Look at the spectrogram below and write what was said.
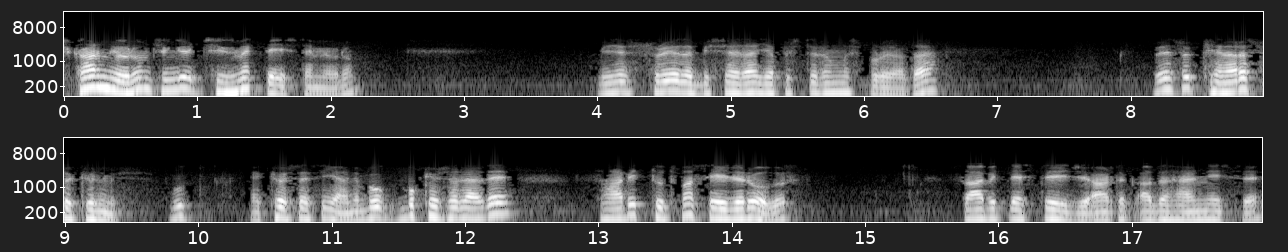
Çıkarmıyorum çünkü çizmek de istemiyorum. Bir de şuraya da bir şeyler yapıştırılmış buraya da. Ve su kenara sökülmüş. Bu yani köşesi yani bu bu köşelerde sabit tutma şeyleri olur. Sabitleştirici artık adı her neyse.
